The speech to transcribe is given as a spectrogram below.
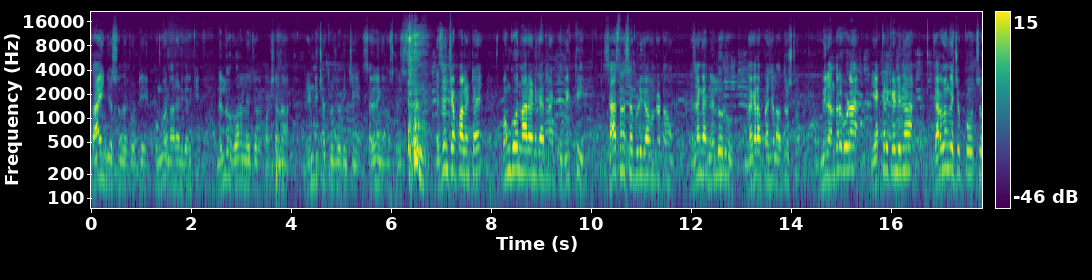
సాయం చేస్తున్నటువంటి పొంగూరు నారాయణ గారికి నెల్లూరు రూరల్ నియోజకవర్గ పక్షాన రెండు చేతులు జోడించి సవినంగా నమస్కరిస్తూ నిజం చెప్పాలంటే పొంగూరు నారాయణ గారి లాంటి వ్యక్తి శాసనసభ్యుడిగా ఉండటం నిజంగా నెల్లూరు నగర ప్రజల అదృష్టం. మీరందరూ కూడా ఎక్కడికి వెళ్ళినా గర్వంగా చెప్పుకోవచ్చు.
